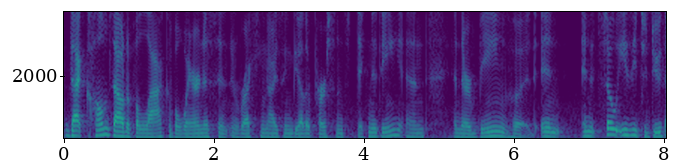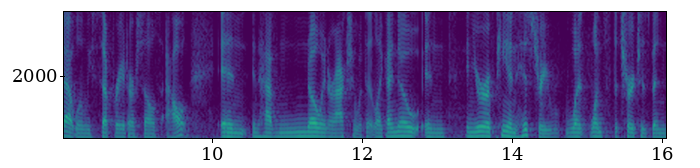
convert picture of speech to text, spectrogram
that comes out of a lack of awareness and, recognizing the other person's dignity and and their beinghood. And and it's so easy to do that when we separate ourselves out and and have no interaction with it. Like i know in in european history when once the church has been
